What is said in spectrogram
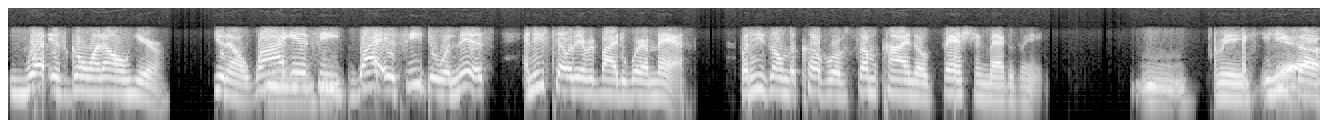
what is going on here? You know, why is he Mm-hmm. why is he doing this? And he's telling everybody to wear a mask. But he's on the cover of some kind of fashion magazine. Mm. I mean, he's yeah.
